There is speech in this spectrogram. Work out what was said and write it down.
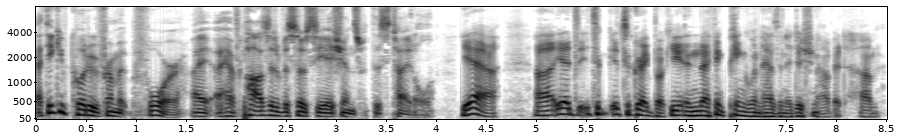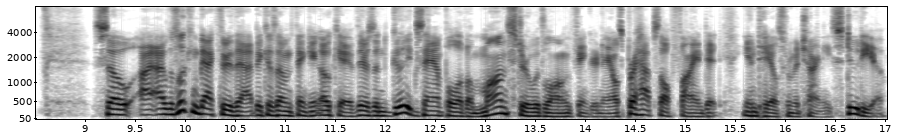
I think you've quoted from it before. I, I have positive associations with this title. Yeah, uh, it's it's a, it's a great book, and I think Penguin has an edition of it. Um, so I, I, was looking back through that because I'm thinking, okay, if there's a good example of a monster with long fingernails, perhaps I'll find it in Tales from a Chinese Studio.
